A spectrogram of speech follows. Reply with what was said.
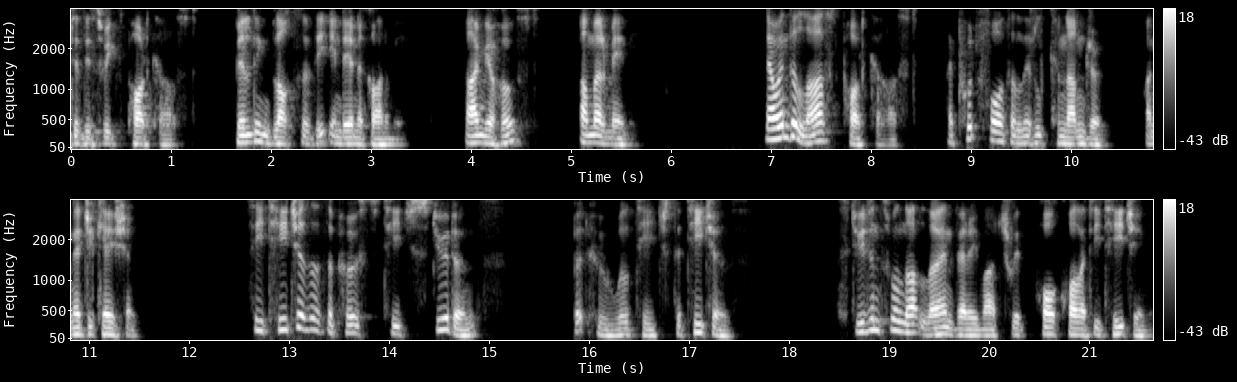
to this week's podcast, Building Blocks of the Indian Economy. I'm your host, Amar Meni. Now, in the last podcast, I put forth a little conundrum on education. See, teachers are supposed to teach students, but who will teach the teachers? Students will not learn very much with poor quality teaching,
